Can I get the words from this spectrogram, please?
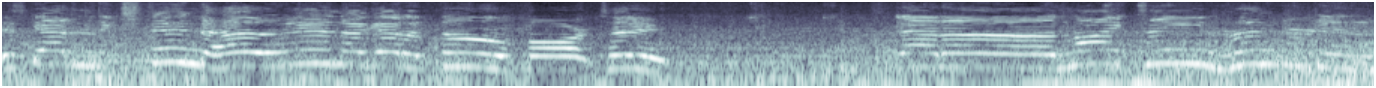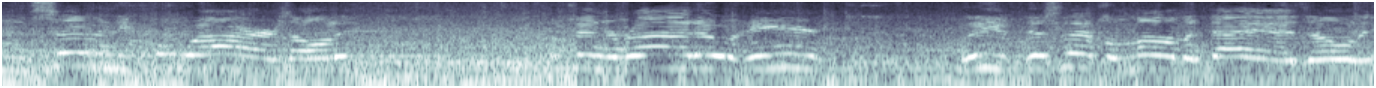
It's got an extender hoe and I got a thumb for it too. It's got uh, 1974 hours on it. I'm ride over here. Leave just left my mom and dad's on it.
